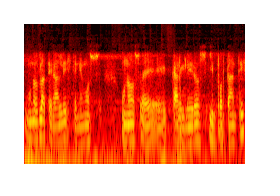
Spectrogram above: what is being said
unos laterales, tenemos unos eh, carrileros importantes,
